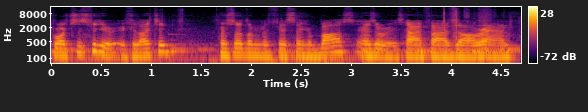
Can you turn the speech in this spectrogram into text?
for watching this video. If you liked it, push like on face like a boss. As always, high fives all around.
